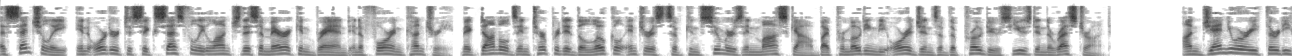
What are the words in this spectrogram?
Essentially, in order to successfully launch this American brand in a foreign country, McDonald's interpreted the local interests of consumers in Moscow by promoting the origins of the produce used in the restaurant. On January 31,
